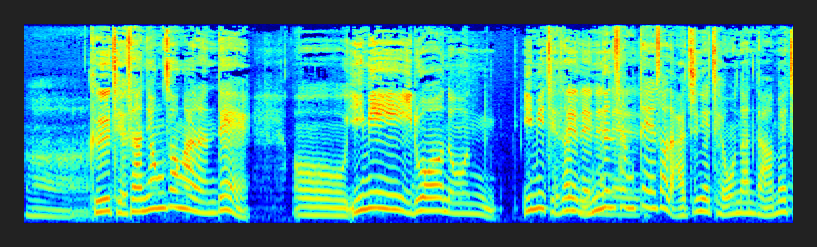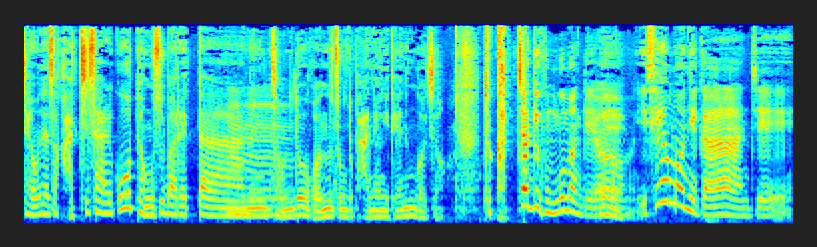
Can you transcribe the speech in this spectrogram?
아, 그 재산 형성하는데 어 이미 이루어 놓은 이미 재산이 네네네네. 있는 상태에서 나중에 재혼한 다음에 재혼해서 같이 살고 병수발했다는 음. 점도 어느 정도 반영이 되는 거죠. 저 갑자기 궁금한 게요. 네. 이 새어머니가 이제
